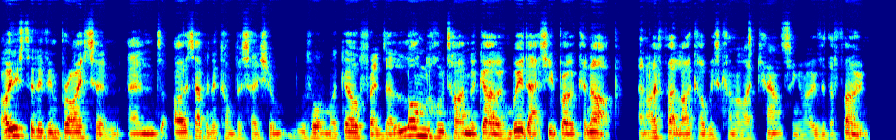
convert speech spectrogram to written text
I used to live in Brighton, and I was having a conversation with one of my girlfriends a long, long time ago, and we'd actually broken up. And I felt like I was kind of like counselling her over the phone.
